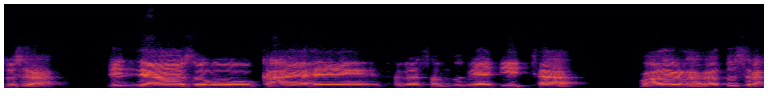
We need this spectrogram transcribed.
दुसरा जिज्ञासू काय आहे? सगळं समजून घ्यायची इच्छा बाळगणारा दुसरा.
